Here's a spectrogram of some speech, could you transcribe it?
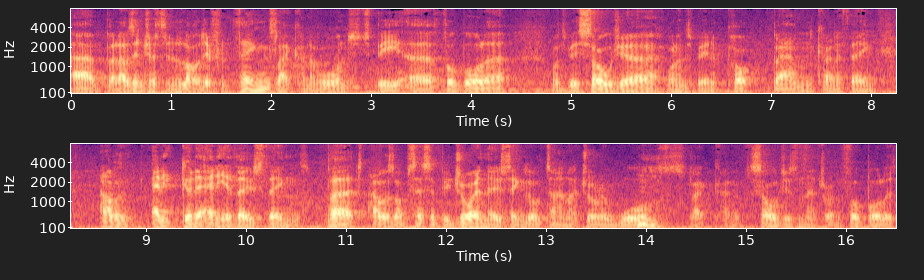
Uh, but I was interested in a lot of different things, like kind of wanted to be a footballer, wanted to be a soldier, wanted to be in a pop band kind of thing. And I wasn't any good at any of those things, but I was obsessively drawing those things all the time, like drawing wars, like kind of soldiers and that, drawing footballers.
